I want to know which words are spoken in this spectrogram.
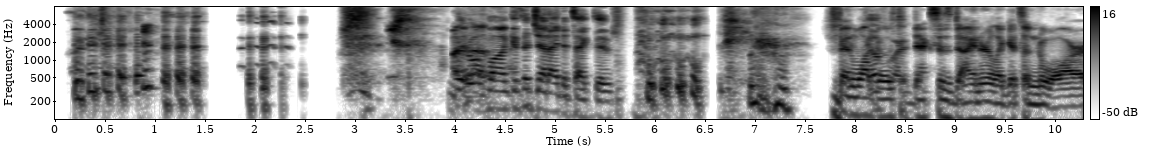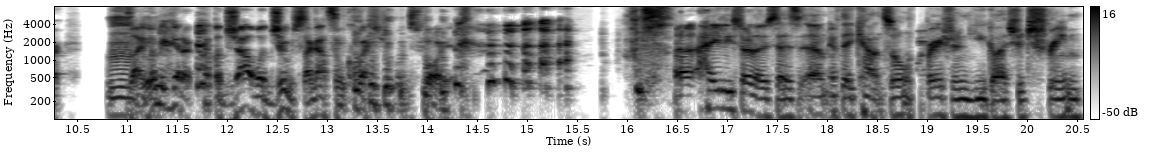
General Blanc is a Jedi detective. Benoit Go goes to it. Dex's diner like it's a noir. He's Mm. like, let me get a cup of Jawa juice. I got some questions for you. Uh, Haley Solo says, um, if they cancel celebration, you guys should stream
